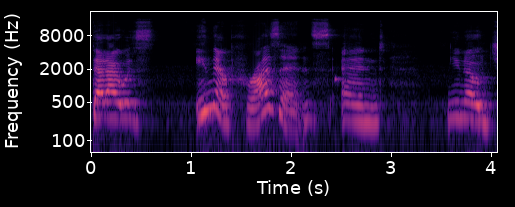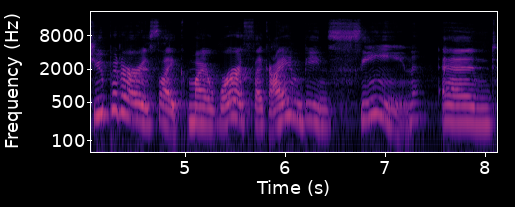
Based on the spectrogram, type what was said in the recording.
that I was in their presence and you know, Jupiter is like my worth, like I am being seen and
